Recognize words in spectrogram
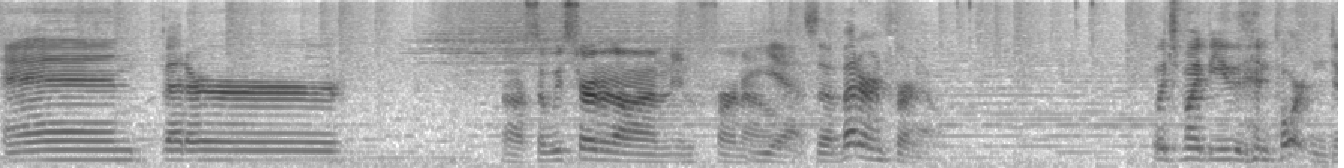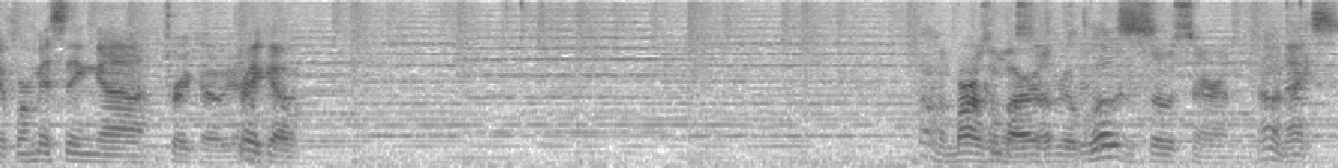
And better. Uh, so we started on Inferno. Yeah, so better Inferno. Which might be important if we're missing uh, Draco, yeah. Draco. Oh, Kambar's almost Kambar's real close. So is Saren. Oh, nice.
